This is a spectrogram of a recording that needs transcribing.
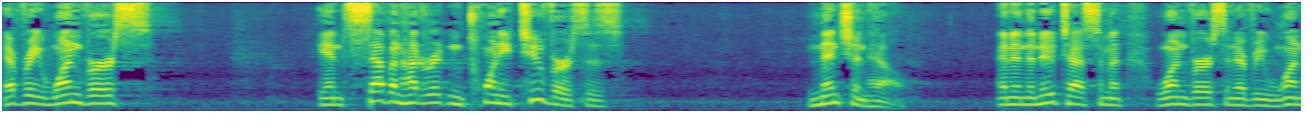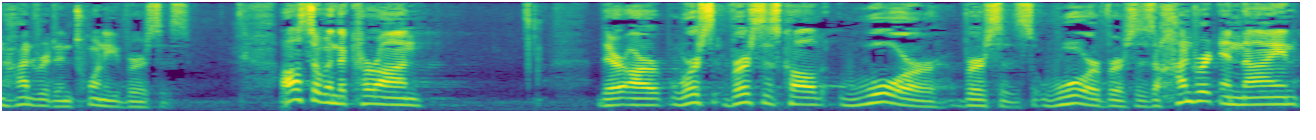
every one verse in 722 verses mention hell. And in the New Testament, one verse in every 120 verses. Also in the Quran, There are verses called war verses, war verses, 109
